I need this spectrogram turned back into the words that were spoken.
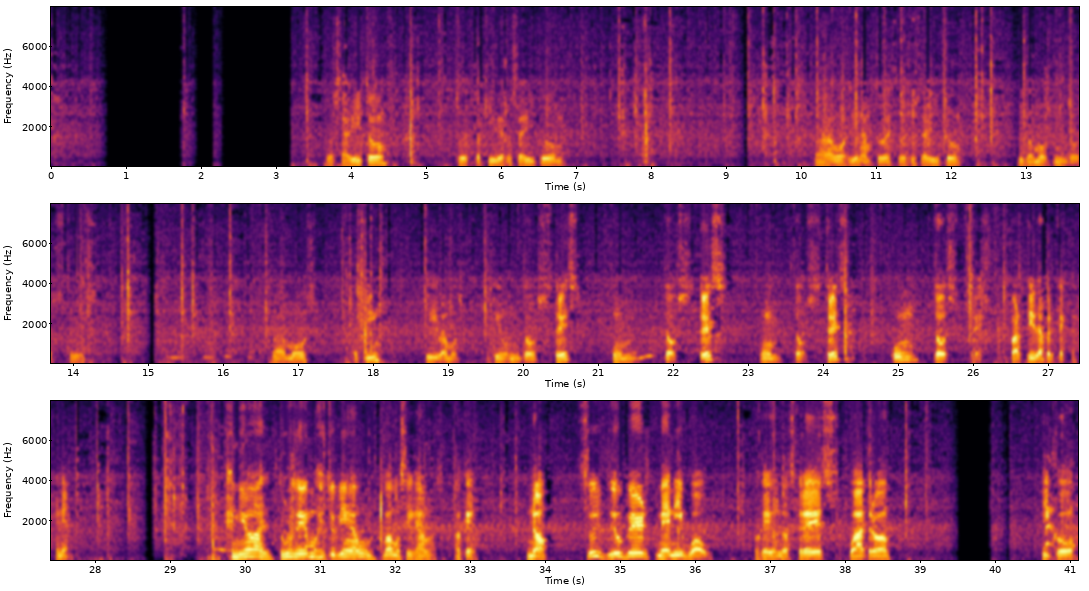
Rosadito. Todo esto aquí de rosadito. Vamos, llenamos todo esto de rosadito y vamos 1 2 3 vamos aquí y vamos. 1 2 3 1 2 3 1 2 3 1 2 3 partida perfecta. Genial. Genial. Tú lo hemos hecho bien aún. Vamos sigamos. Ok. No. Sweet Bluebird Many Wow. Ok 1 2 3 4 pico.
